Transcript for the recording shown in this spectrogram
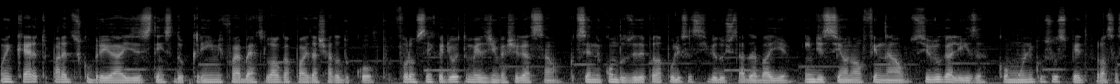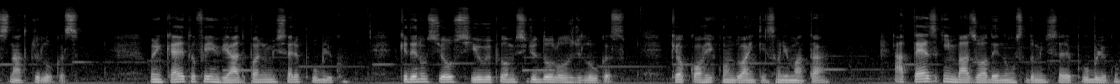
O inquérito para descobrir a existência do crime foi aberto logo após a achada do corpo. Foram cerca de oito meses de investigação, sendo conduzido pela Polícia Civil do Estado da Bahia, indiciando ao final Silvio Galiza como único suspeito pelo assassinato de Lucas. O inquérito foi enviado para o Ministério Público, que denunciou Silvio pelo homicídio doloso de Lucas, que ocorre quando há intenção de matar. A tese que embasou a denúncia do Ministério Público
